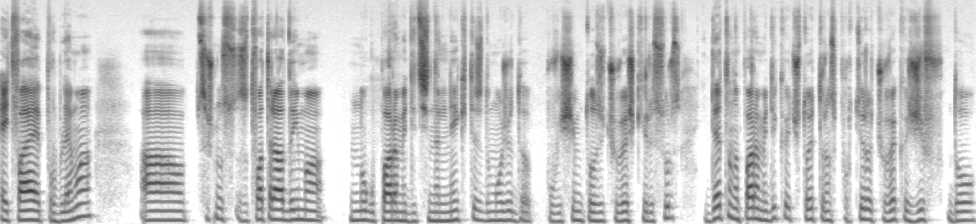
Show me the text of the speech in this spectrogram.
Ей, това е проблема. А, всъщност, затова трябва да има много парамедици на линейките, за да може да повишим този човешки ресурс. Идеята на парамедика е, че той транспортира човека жив до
